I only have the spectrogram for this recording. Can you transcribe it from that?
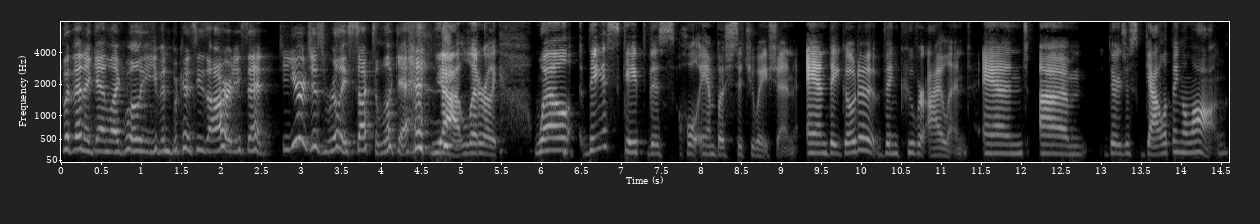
but then again, like Willie, even because he's already said you're just really suck to look at. yeah literally well they escape this whole ambush situation and they go to vancouver island and um they're just galloping along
